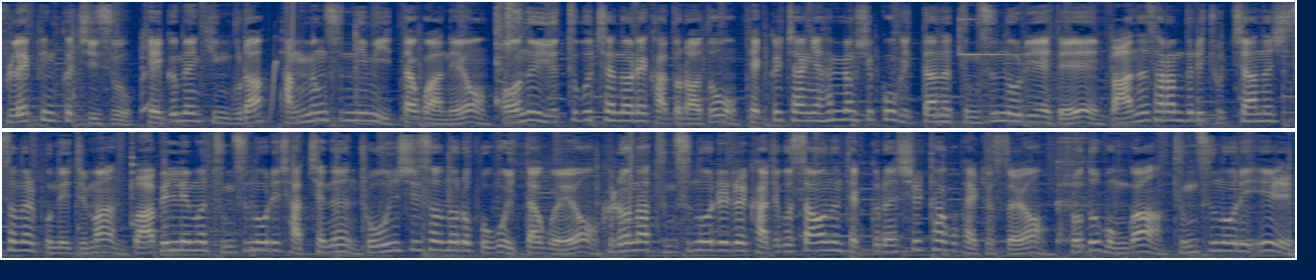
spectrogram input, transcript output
블랙핑크 지수, 개그맨 김구라, 박명수님이 있다고 하네요. 어느 유튜브 채널에 가더라도 댓글창에 한 명씩 꼭 있다는 등수놀이에 대해 많은 사람들이 좋지 않은 시선을 보내지만 와빌님은 등수놀이 자체는 좋은 시선으로 보고 있다고 해요. 그러나 등수놀이를 가지고 싸우는 댓글은 싫다고 밝혔어요. 저도 뭔가 등수놀이 1,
